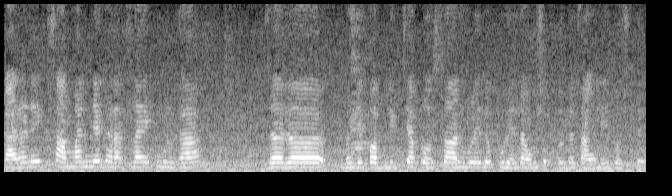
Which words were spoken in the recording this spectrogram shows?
कारण एक सामान्य घरातला एक मुलगा जर म्हणजे पब्लिकच्या प्रोत्साहनामुळे तो पुढे जाऊ शकतो तर चांगली गोष्ट आहे.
